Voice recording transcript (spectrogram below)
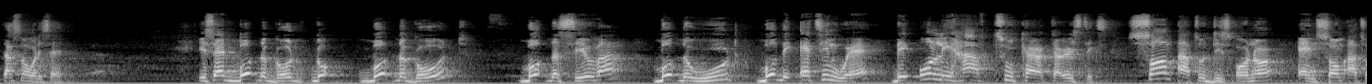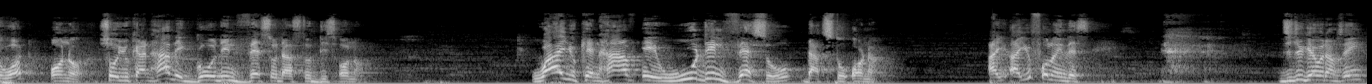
That's not what he said. He said both the gold, go, both the gold, both the silver, both the wood, both the earthenware, they only have two characteristics. Some are to dishonor and some are to what? Honor. So you can have a golden vessel that's to dishonor. While you can have a wooden vessel that's to honor. Are, are you following this? Did you get what I'm saying?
